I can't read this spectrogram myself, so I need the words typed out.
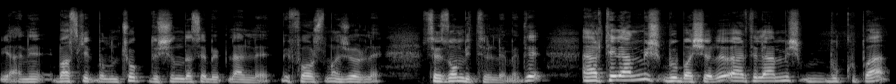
Yani basketbolun çok dışında sebeplerle bir force majörle sezon bitirilemedi. Ertelenmiş bu başarı, ertelenmiş bu kupa.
